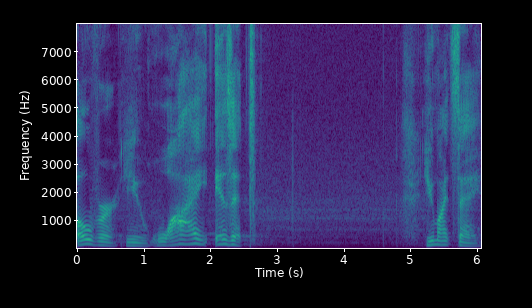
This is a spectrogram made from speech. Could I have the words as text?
over you. Why is it? You might say,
